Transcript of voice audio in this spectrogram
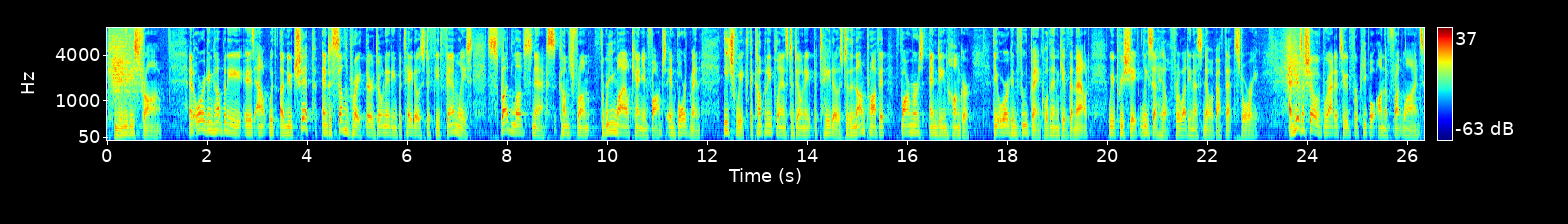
Community strong. An Oregon company is out with a new chip, and to celebrate, they're donating potatoes to feed families. Spud Love Snacks comes from Three Mile Canyon Farms in Boardman. Each week, the company plans to donate potatoes to the nonprofit Farmers Ending Hunger. The Oregon Food Bank will then give them out. We appreciate Lisa Hill for letting us know about that story. And here's a show of gratitude for people on the front lines.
